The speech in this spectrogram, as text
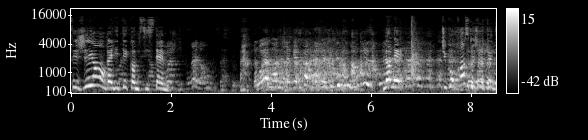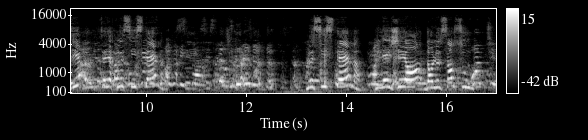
C'est géant en réalité comme système. Moi, je dis pour elle, hein. Ouais, non, mais t'inquiète pas, Non, mais tu comprends ce que je veux te dire? C'est-à-dire que le système. Le système, il est géant dans le sens où. Un petit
